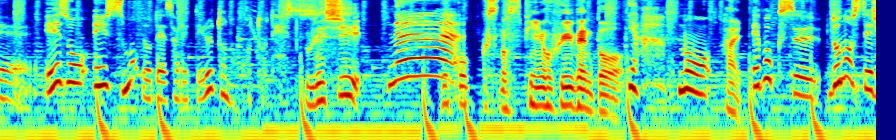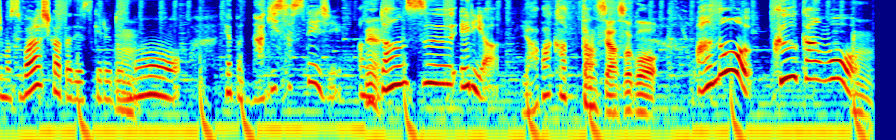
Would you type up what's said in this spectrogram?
えー映像演出も予定されているとのことです。嬉しい。ねエポックスのスピンオフイベント。いやもうはい。エボックスどのステージも素晴らしかったですけれども、やっぱ渚ステージあの、ね。ダンスエリア。やばかったんですよあそこ、あの空間をうん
